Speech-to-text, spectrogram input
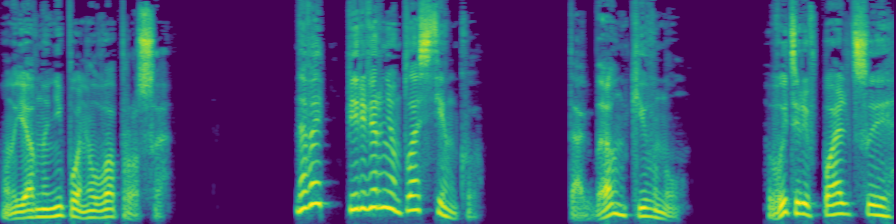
Он явно не понял вопроса. «Давай перевернем пластинку». Тогда он кивнул. Вытерев пальцы,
